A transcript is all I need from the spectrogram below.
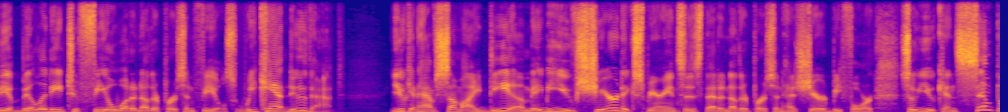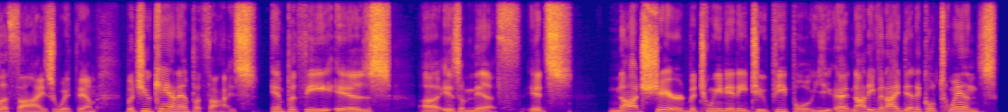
the ability to feel what another person feels. We can't do that. You can have some idea. Maybe you've shared experiences that another person has shared before, so you can sympathize with them, but you can't empathize. Empathy is uh, is a myth. It's not shared between any two people. You, uh, not even identical twins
